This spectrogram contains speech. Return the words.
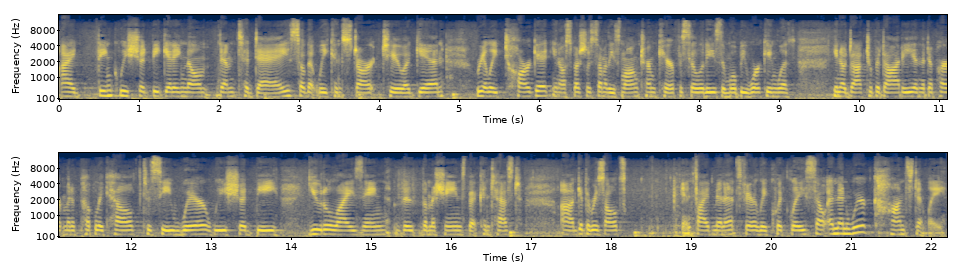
I think we should be getting them them today so that we can start to again really target, you know, especially some of these long-term care facilities, and we'll be working with, you know, Dr. Pedati and the Department of Public Health to see where we should be utilizing the, the machines that can test, uh, get the results in five minutes fairly quickly. So, and then we're constantly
